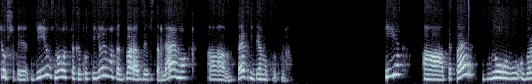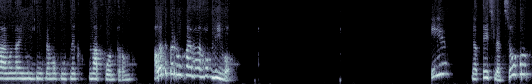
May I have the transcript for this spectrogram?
цю ж е, дію, знову ж таки копіюємо та два рази вставляємо в верхній прямокутник. І а, тепер знову обираємо найнижній прямокутник над контуром. Але тепер рухаємо його вліво. І е, після цього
